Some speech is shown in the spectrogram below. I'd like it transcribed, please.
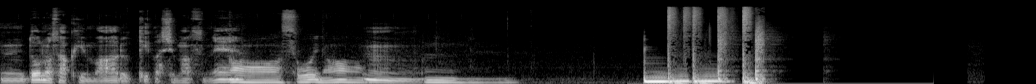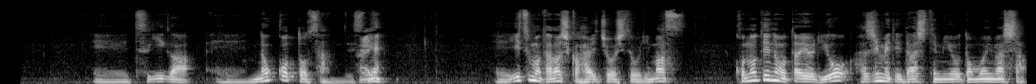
うん、どの作品もある気がしますね。ああ、すごいなう。うんん。えー次が、えーのことさんですね、はいえーいつも楽しく拝聴しております。この手のお便りを初めて出してみようと思いました。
